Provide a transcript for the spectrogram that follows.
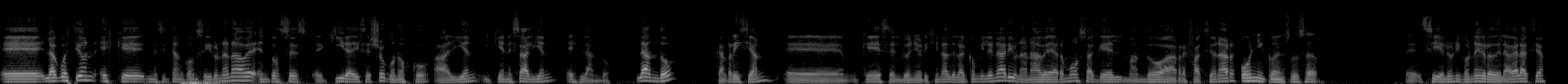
Eh, la cuestión es que necesitan conseguir una nave, entonces eh, Kira dice, yo conozco a alguien, y quien es alguien es Lando. Lando, Calrissian, eh, que es el dueño original del Arco Milenario, una nave hermosa que él mandó a refaccionar. Único en su ser. Eh, sí, el único negro de la galaxia.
